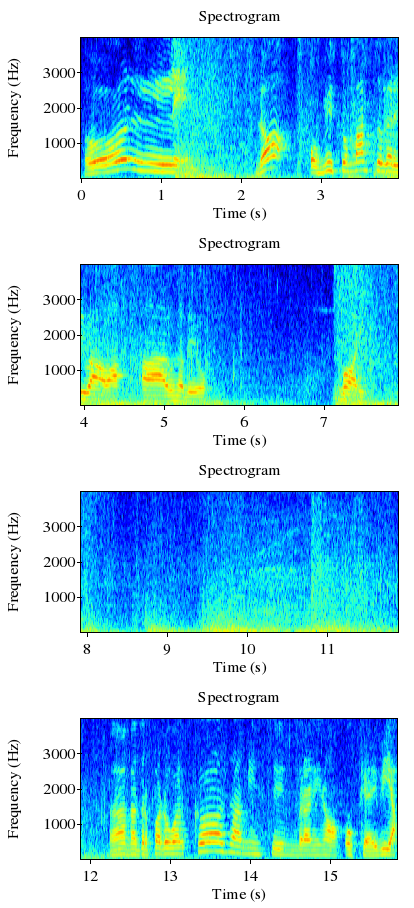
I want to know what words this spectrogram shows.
Olle! No! Ho visto un mazzo che arrivava. Ah, lo sapevo. Muori. Ah, mi ha droppato qualcosa? Mi sembra di no. Ok, via.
